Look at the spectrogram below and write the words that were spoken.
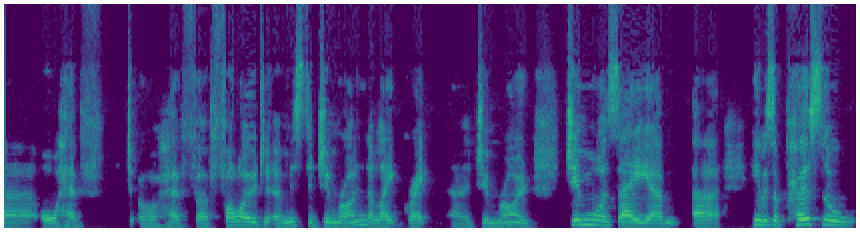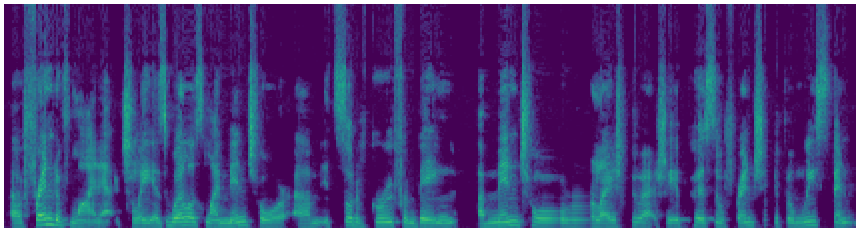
uh, or have or have uh, followed uh, Mr. Jim Rohn, the late great uh, Jim Rohn. Jim was a um, uh, he was a personal uh, friend of mine actually, as well as my mentor. Um, it sort of grew from being a mentor relation to actually a personal friendship, and we spent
